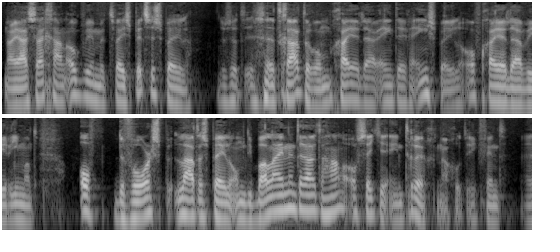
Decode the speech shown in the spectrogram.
Nou ja, zij gaan ook weer met twee spitsen spelen. Dus het, het gaat erom, ga je daar één tegen één spelen? Of ga je daar weer iemand of de voor laten spelen om die ballijnen eruit te halen? Of zet je één terug? Nou goed, ik vind, eh,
